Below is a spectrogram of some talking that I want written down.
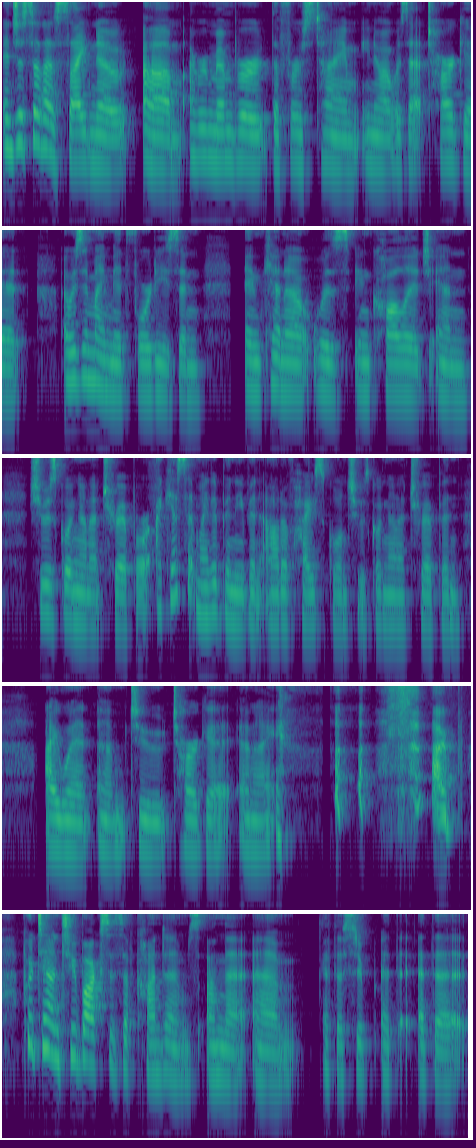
and just on a side note, um, I remember the first time, you know, I was at Target. I was in my mid 40s and and Kenna was in college and she was going on a trip, or I guess it might have been even out of high school and she was going on a trip. And I went um, to Target and I I put down two boxes of condoms on the um, at the at the, at the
